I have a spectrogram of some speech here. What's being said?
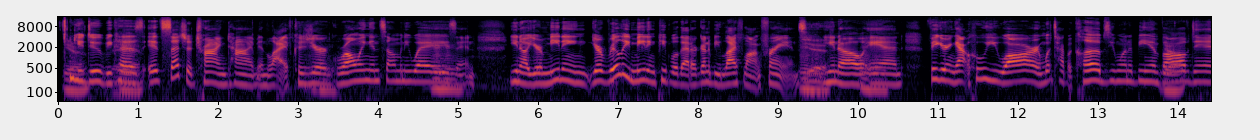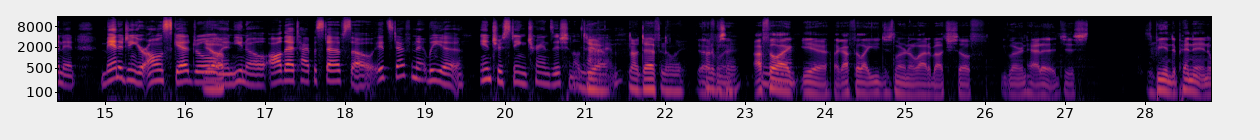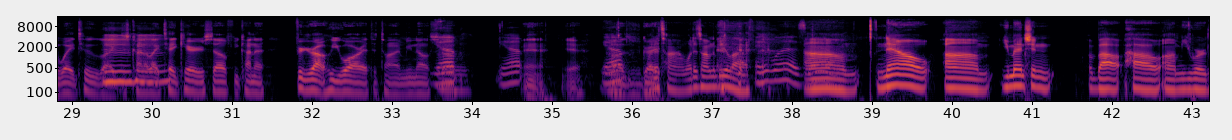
You, know? You do because it's such a trying time in life because you're Mm-hmm. growing in so many ways, and you know you're meeting, you're really meeting people that are going to be lifelong friends. Yeah. You know, Mm-hmm. and figuring out who you are and what type of clubs you want to be involved in, and managing your own schedule, Yep. and you know all that type of stuff. So it's definitely a interesting transitional time. Yeah, no, definitely, hundred percent. I feel like yeah, like I feel like you just learn a lot about yourself. You learn how to just just be independent in a way too. Like just kind of Mm-hmm. like take care of yourself. You kind of figure out who you are at the time. You know. So Yep. Yep. yeah, yeah, Yep. No, What a great. time! What a time to be alive. It was. yeah. Um, now, um, you mentioned about how um, you were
